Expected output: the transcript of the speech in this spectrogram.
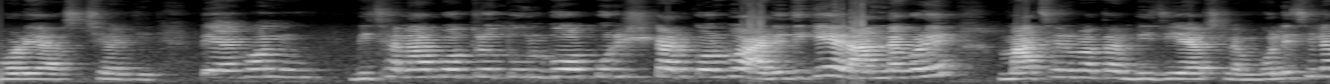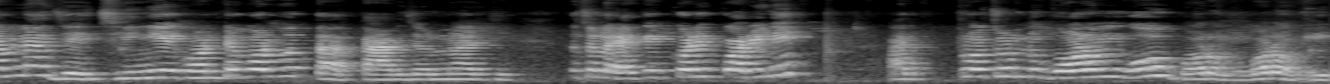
ঘরে আসছে আর কি। তো এখন বিছানাপত্র তুলবো, পরিষ্কার করব, আর এদিকে রান্না করে মাছের মাথা ভিজিয়ে আসলাম। বলেছিলাম না যে ঝিঙে ঘন্টে করব তা, তার জন্য আর কি। তো চলো এক এক করে করিনি আর প্রচণ্ড গরম গো, গরম গরম। এই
